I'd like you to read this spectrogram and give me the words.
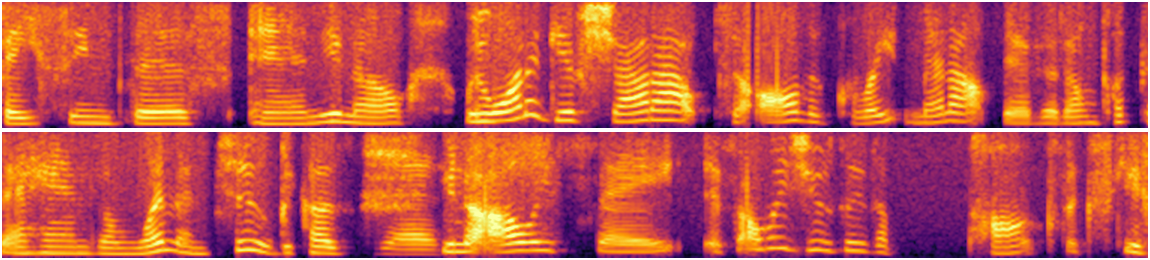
facing this, and you know, we want to give shout out to all the great men out there that don't put their hands on women too, because yes. you know, I always say it's always usually the punks, excuse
